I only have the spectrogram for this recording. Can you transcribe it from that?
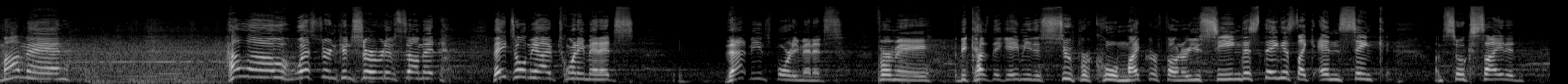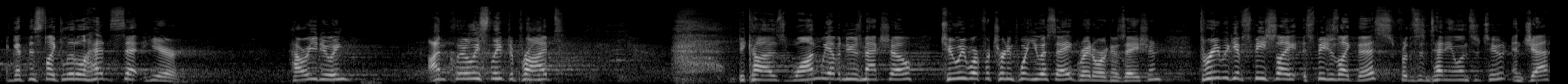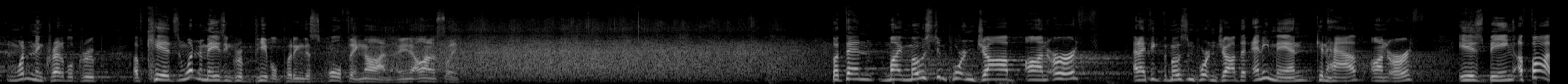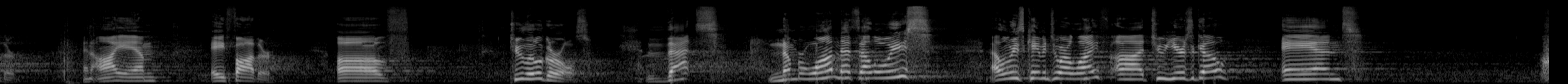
my man. Hello, Western Conservative Summit. They told me I have 20 minutes. That means 40 minutes for me because they gave me this super cool microphone. Are you seeing this thing? It's like NSYNC. I'm so excited. I get this like little headset here. How are you doing? I'm clearly sleep deprived because one, we have a Newsmax show. Two, we work for Turning Point USA, great organization. Three, we give speech like, speeches like this for the Centennial Institute and Jeff, and what an incredible group of kids, and what an amazing group of people putting this whole thing on. I mean, honestly. But then, my most important job on earth, and I think the most important job that any man can have on earth, is being a father. And I am a father of two little girls. That's number one, that's Eloise. Eloise came into our life uh, two years ago, and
